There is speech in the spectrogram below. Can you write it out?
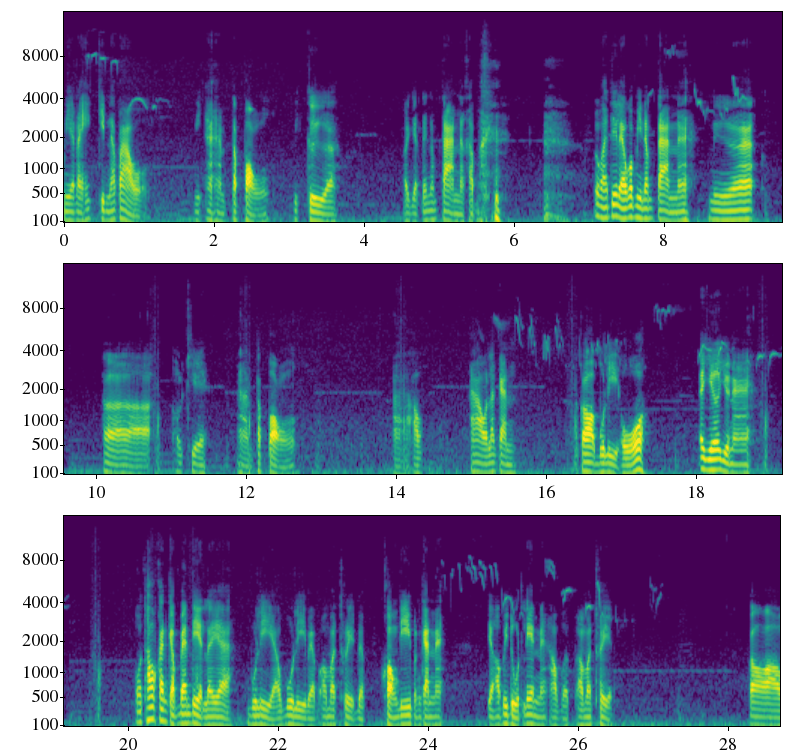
มีอะไรให้กินนะเปล่า มีอาหารตะป๋อง มีเกลือเอออยากได้น้ำตาลนะครับ เมื่อวันที่แล้วก็มีน้ำตาลนะ เนื้อ เอ่อ โอเค อาหารตะป๋อง อ่า เอาข้าวแล้วกัน แล้วก็บุหรี่ โอ้ได้เยอะอยู่นะ โอ้เท่ากันกับแบนเดดเลยอะบุหรี่เอาบุหรี่แบบเอามาเทรดแบบของดีเหมือนกันนะ ดี๋ยวเอาไปดูดเล่นนะ เอาแบบเอามาเทรด ก็เอา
